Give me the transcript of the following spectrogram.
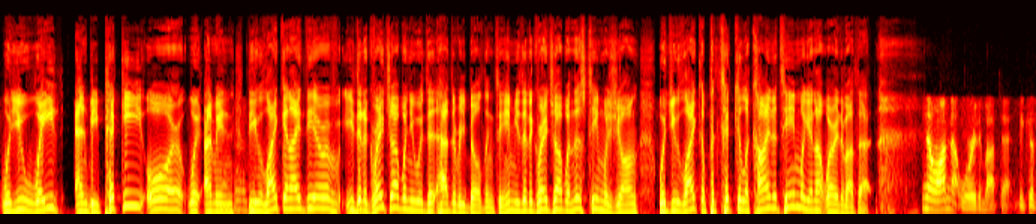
would you wait and be picky, or I mean, mm-hmm. do you like an idea of? You did a great job when you had the rebuilding team. You did a great job when this team was young. Would you like a particular kind of team, or you're not worried about that? No, I'm not worried about that because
